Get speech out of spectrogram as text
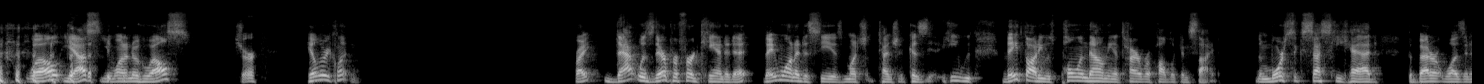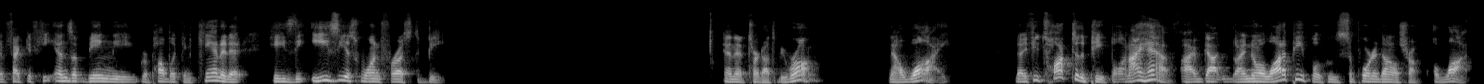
well, yes. You want to know who else? Sure. Hillary Clinton right? That was their preferred candidate. They wanted to see as much attention because he they thought he was pulling down the entire Republican side. The more success he had, the better it was. And in fact, if he ends up being the Republican candidate, he's the easiest one for us to beat. And it turned out to be wrong. Now, why? Now, if you talk to the people, and I have, I've got, I know a lot of people who supported Donald Trump, a lot,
